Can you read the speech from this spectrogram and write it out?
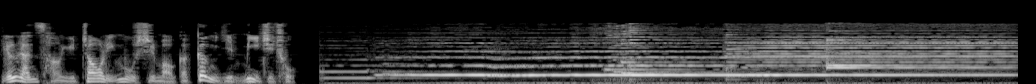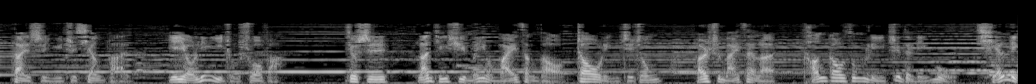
仍然藏于昭陵墓室某个更隐秘之处。但是与之相反，也有另一种说法，就是《兰亭序》没有埋葬到昭陵之中，而是埋在了唐高宗李治的陵墓乾陵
